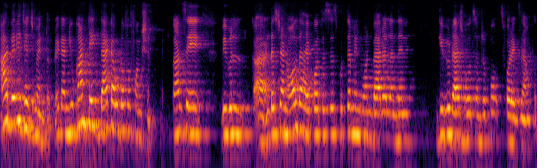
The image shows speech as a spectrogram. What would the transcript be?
are very judgmental, right? And you can't take that out of a function. You can't say we will uh, understand all the hypotheses, put them in one barrel, and then give you dashboards and reports, for example.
